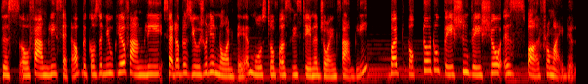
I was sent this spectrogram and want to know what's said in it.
this uh, family setup because the nuclear family setup is usually not there. Most of us, we stay in a joint family, but doctor to patient ratio is far from ideal.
